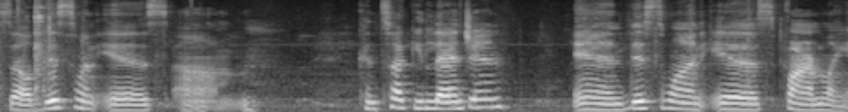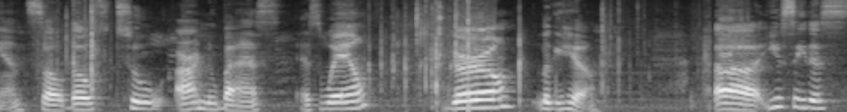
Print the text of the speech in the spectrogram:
So this one is um, Kentucky Legend and this one is farmland so those two are new buys as well girl look at here uh you see this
